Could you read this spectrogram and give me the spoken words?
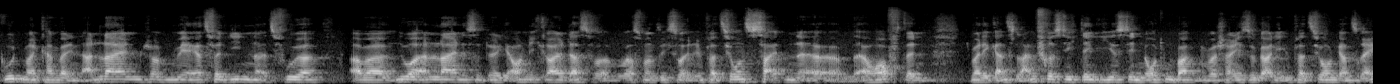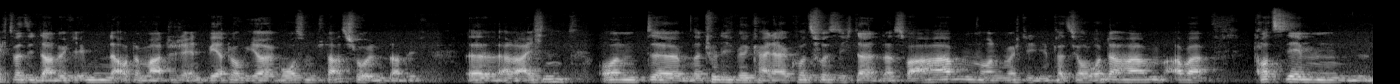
gut, man kann bei den Anleihen schon mehr jetzt verdienen als früher. Aber nur Anleihen ist natürlich auch nicht gerade das, was man sich so in Inflationszeiten äh, erhofft. Denn ich meine, ganz langfristig denke ich, ist den Notenbanken wahrscheinlich sogar die Inflation ganz recht, weil sie dadurch eben eine automatische Entwertung ihrer großen Staatsschulden dadurch äh, erreichen. Und äh, natürlich will keiner kurzfristig da, das wahrhaben und möchte die Inflation runterhaben, aber trotzdem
